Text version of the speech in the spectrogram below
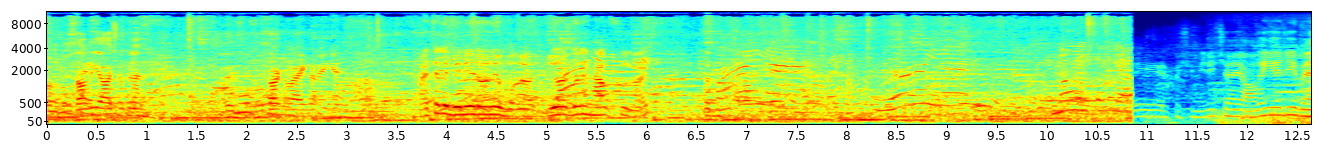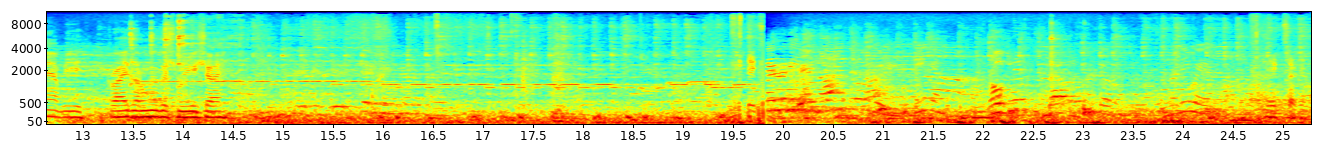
फलूदा भी आ चुके हैं। फलूदा ट्राई करेंगे। चाय आ गई है जी मैं अभी ट्राई करूँगा कश्मीरी चाय। एक सेकंड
